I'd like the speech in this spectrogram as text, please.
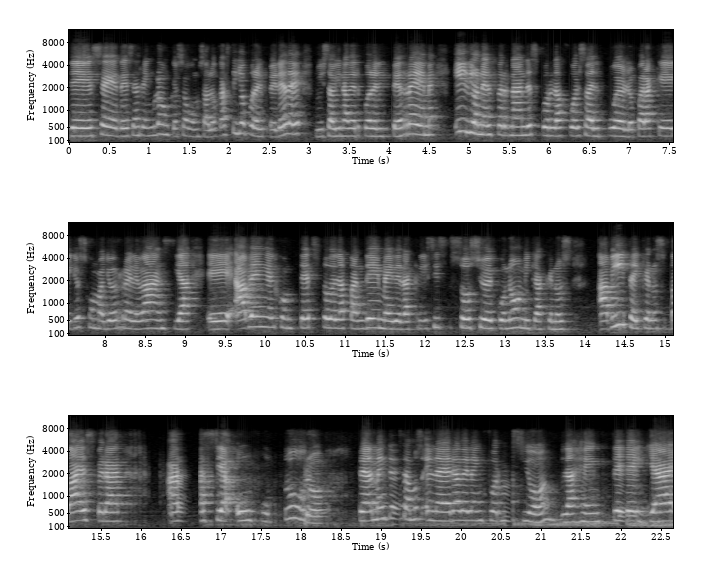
de ese, de ese renglón, que son Gonzalo Castillo por el PLD, Luis Abinader por el PRM y Leonel Fernández por la Fuerza del Pueblo, para que ellos con mayor relevancia eh, hablen en el contexto de la pandemia y de la crisis socioeconómica que nos habita y que nos va a esperar hacia un futuro. Realmente estamos en la era de la información, la gente ya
